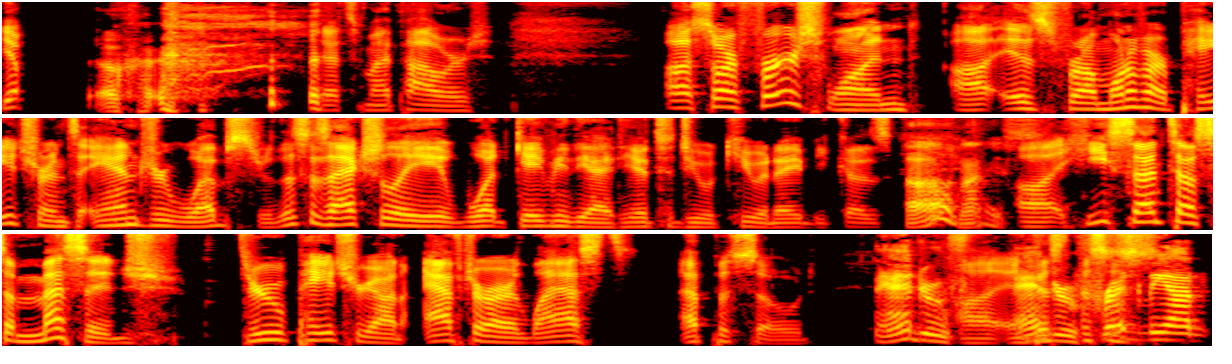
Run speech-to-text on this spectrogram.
Yep. Okay. That's my powers. Uh, so our first one uh, is from one of our patrons, Andrew Webster. This is actually what gave me the idea to do a Q&A because oh, nice. uh, he sent us a message through Patreon after our last episode. Andrew, uh, and this- Andrew, this friend is- me on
